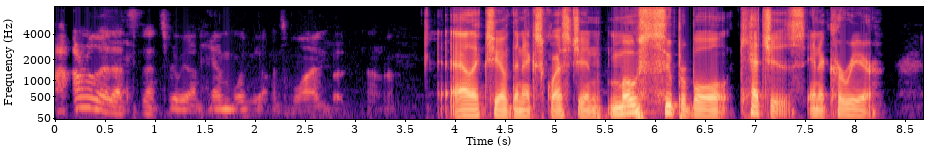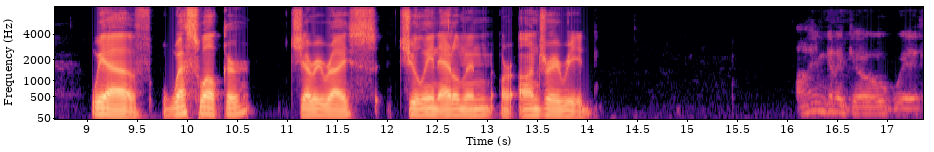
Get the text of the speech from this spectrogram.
I- don't know that that's that's really on him than the offensive line, but I don't know. Alex, you have the next question. Most Super Bowl catches in a career. We have Wes Welker, Jerry Rice, Julian Edelman, or Andre Reed. I'm gonna go with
